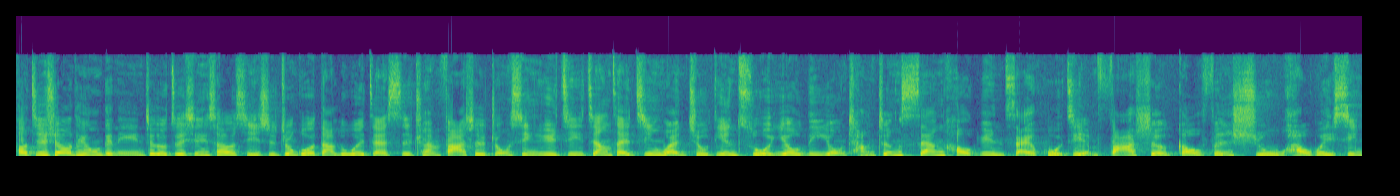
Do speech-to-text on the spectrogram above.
好，继续要提供给您这个最新消息，是中国大陆位在四川发射中心，预计将在今晚九点左右，利用长征三号运载火箭发射高分十五号卫星，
